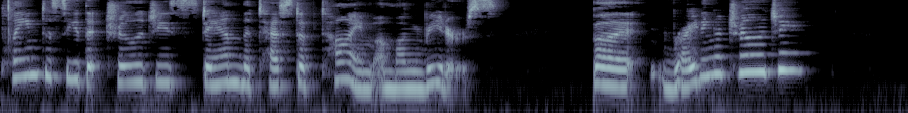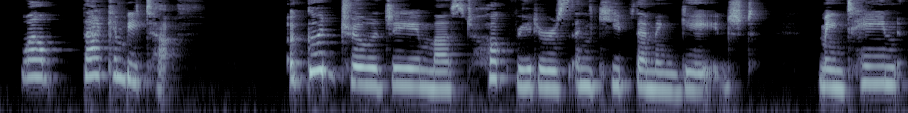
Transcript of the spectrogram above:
plain to see that trilogies stand the test of time among readers. But writing a trilogy? Well, that can be tough. A good trilogy must hook readers and keep them engaged, maintain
